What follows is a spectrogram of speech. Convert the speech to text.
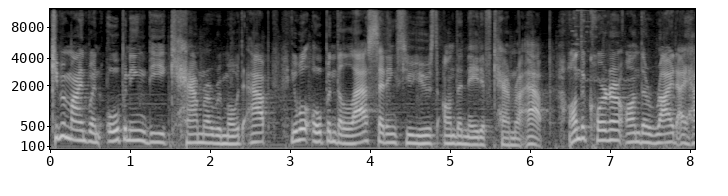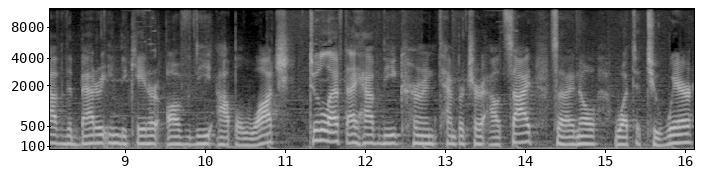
Keep in mind when opening the camera remote app, it will open the last settings you used on the native camera app. On the corner on the right, I have the battery indicator of the Apple Watch. To the left, I have the current temperature outside so that I know what to wear.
